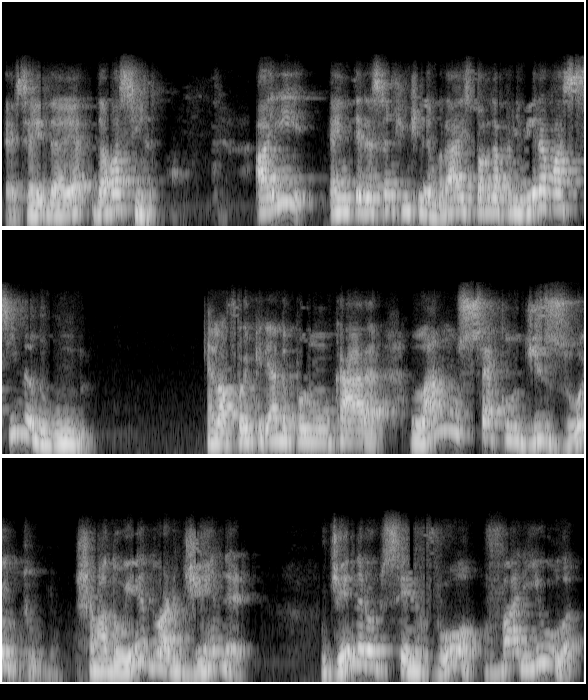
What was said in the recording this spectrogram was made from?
Essa é a ideia da vacina. Aí é interessante a gente lembrar a história da primeira vacina do mundo. Ela foi criada por um cara lá no século XVIII, chamado Edward Jenner. O Jenner observou varíola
